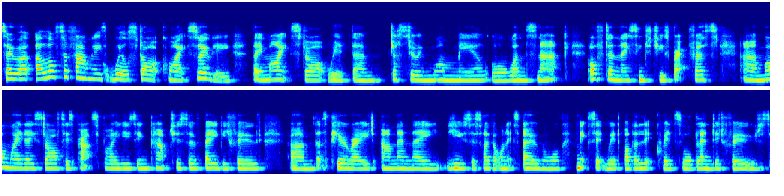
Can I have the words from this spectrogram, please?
So a, a, lot of families will start quite slowly. They might start with um, just doing one meal or one snack. Often they seem to choose breakfast. And one way they start is perhaps by using pouches of baby food um, that's pureed, and then they use this either on its own or mix it with other liquids or blended foods,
